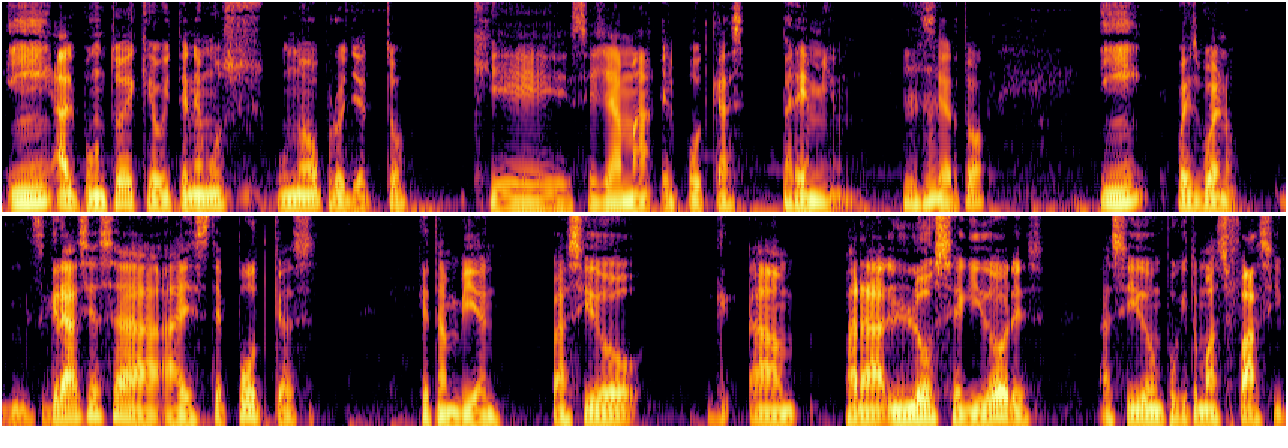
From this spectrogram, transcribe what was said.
y al punto de que hoy tenemos un nuevo proyecto que se llama el podcast Premium, ¿cierto? Y pues bueno, gracias a, este podcast, que también ha sido para los seguidores, ha sido un poquito más fácil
